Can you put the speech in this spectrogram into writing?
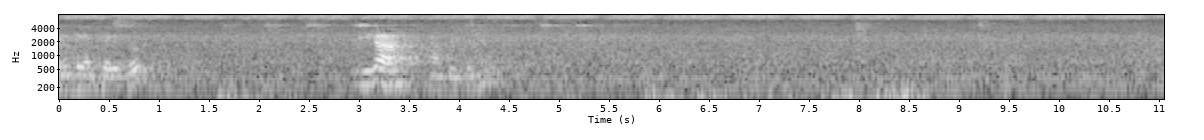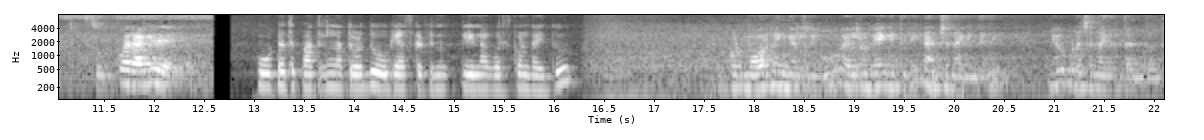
ತಿಂತೀನಿ ಅಂತ ಹೇಳಿದ್ರು. ಈಗ ನಾನು ತಿಂತೀನಿ. ಸೂಪರ್ ಆಗಿದೆ. ಊಟದ ಪಾತ್ರೆನ ತೊಳೆದು ಗ್ಯಾಸ್ ಕಟ್ಟನ್ನು ಕ್ಲೀನಾಗಿ ಒರೆಸ್ಕೊಂಡಾಯಿತು. ಗುಡ್ ಮಾರ್ನಿಂಗ್ ಎಲ್ರಿಗೂ. ಎಲ್ಲರೂ ಹೇಗಿದ್ದೀರಿ? ನಾನು ಚೆನ್ನಾಗಿದ್ದೀನಿ. ನೀವು ಕೂಡ ಚೆನ್ನಾಗಿರುತ್ತೆ ಅನ್ಕೊಂತ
